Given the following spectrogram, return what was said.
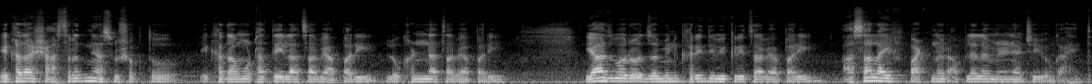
एखादा शास्त्रज्ञ असू शकतो एखादा मोठा तेलाचा व्यापारी लोखंडाचा व्यापारी. याचबरोबर जमीन खरेदी विक्रीचा व्यापारी असा लाईफ पार्टनर आपल्याला मिळण्याचे योग आहेत.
